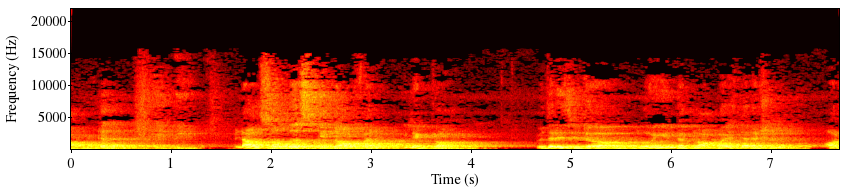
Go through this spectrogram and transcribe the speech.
orbital and also the spin of an electron whether is it uh, moving in the clockwise direction or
